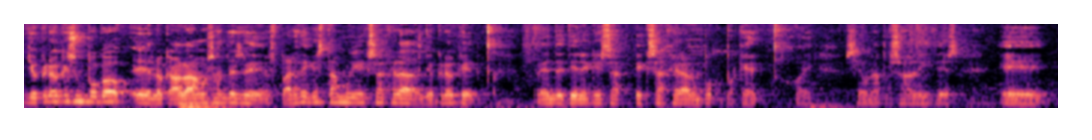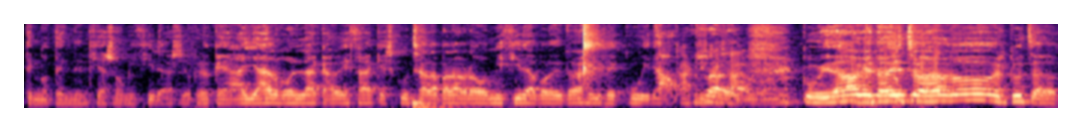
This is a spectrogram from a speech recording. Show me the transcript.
yo creo que es un poco eh, lo que hablábamos antes de, ¿os parece que está muy exagerada? Yo creo que obviamente tiene que exa- exagerar un poco porque, joder, si a una persona le dices, eh, tengo tendencias homicidas, yo creo que hay algo en la cabeza que escucha la palabra homicida por detrás y dice, cuidado, Aquí pasa algo, ¿no? Cuidado que te ha dicho algo, escúchalo.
